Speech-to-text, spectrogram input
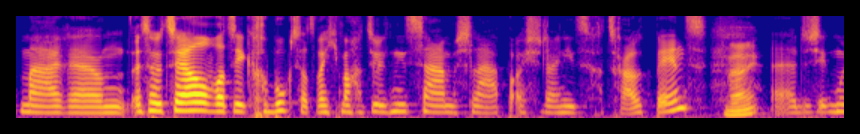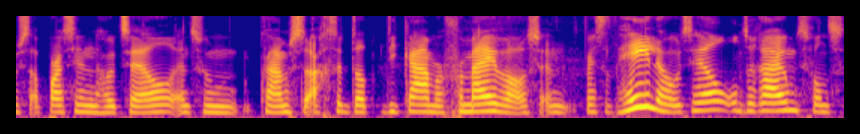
Maar ehm, het hotel wat ik geboekt had... Want je mag natuurlijk niet samen slapen als je daar niet getrouwd bent. Nee? Eh, dus ik moest apart in een hotel. En toen kwamen ze erachter dat die kamer voor mij was. En werd het hele hotel ontruimd. Want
